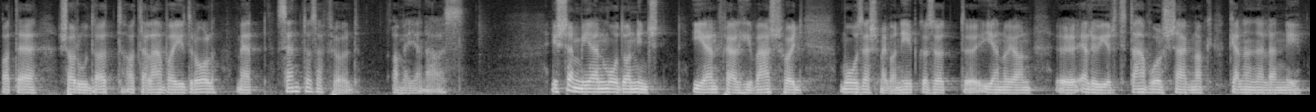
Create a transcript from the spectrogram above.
a te sarudat a te lábaidról, mert szent az a föld, amelyen állsz. És semmilyen módon nincs ilyen felhívás, hogy Mózes meg a nép között ilyen-olyan előírt távolságnak kellene lenni,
